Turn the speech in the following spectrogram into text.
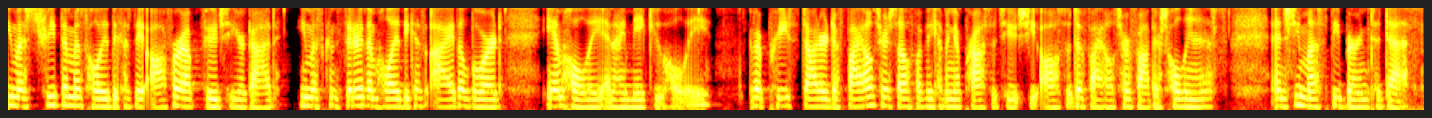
You must treat them as holy because they offer up food to your God. You must consider them holy because I, the Lord, am holy, and I make you holy. If a priest's daughter defiles herself by becoming a prostitute, she also defiles her father's holiness, and she must be burned to death.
